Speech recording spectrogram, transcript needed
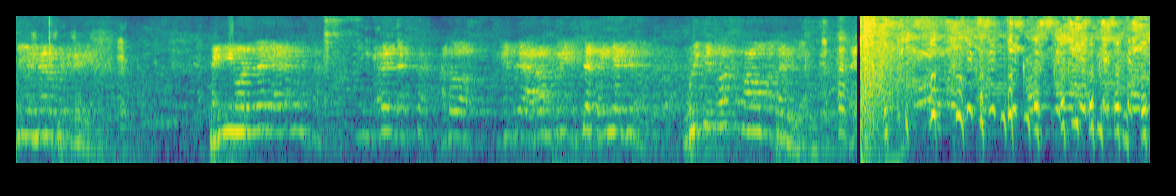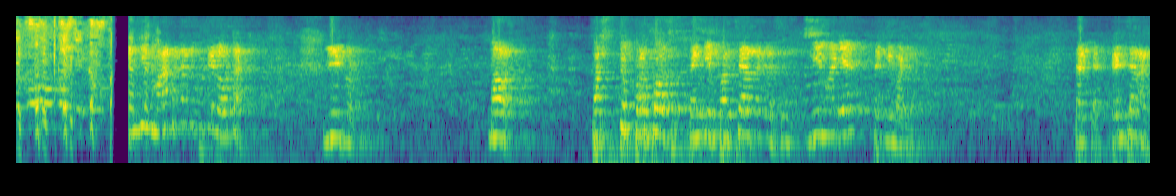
ಇಲ್ಲಿ ನೆನಪಿಟ್ಕೊಳ್ಳಿ ತಂಗಿ ನೋಡಿದ್ರೆ ಎರಡು ನಿಮಿಷ ಹಿಂಗ್ ಅಲೋ ಏನ್ರಿ ಆರಾಮ್ರಿ? ಇಷ್ಟೇ ತಂಗಿ ಅಂದಿಲ್ಲ ಉಳಿಕೆ ದೋಸೆ ಮಾವ ಮಾತಾಡಿಲ್ಲ ತಂಗಿ ಮಾತಾಡೋದು ಬಿಟ್ಟಿಲ್ಲ ಒಟ್ಟ ಈಗ ನೋಡಿ ಮಾವ ಫಸ್ಟ್ ಪ್ರಪೋಸ್ ತಂಗಿ ಪರಿಚಯ ಆದಾಗ ನೀ ಮಾಡ್ಯ ತಂಗಿ ಮಾಡ್ಯ ತಟ್ಟೆ ಟೆನ್ಷನ್ ಆಗ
